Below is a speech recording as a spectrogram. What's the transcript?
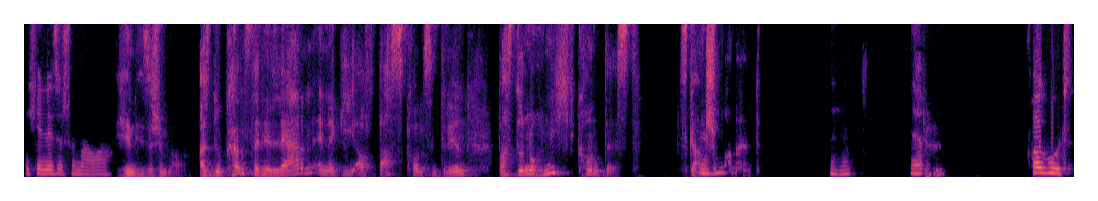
die chinesische Mauer. Chinesische Mauer. Also du kannst deine Lernenergie auf das konzentrieren, was du noch nicht konntest. Das ist ganz mhm. spannend. Mhm. Ja. Okay. Voll gut.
